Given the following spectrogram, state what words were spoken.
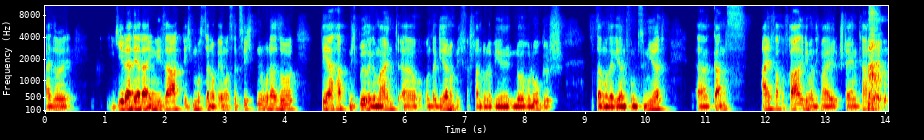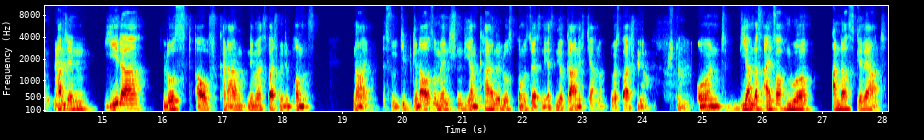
Also jeder, der da irgendwie sagt, ich muss dann auf irgendwas verzichten oder so, der hat nicht böse gemeint, äh, unser Gehirn noch nicht verstanden oder wie neurologisch sozusagen unser Gehirn funktioniert. Äh, ganz einfache Frage, die man sich mal stellen kann. Hat denn jeder Lust auf, keine Ahnung, nehmen wir das Beispiel mit den Pommes. Nein, es gibt genauso Menschen, die haben keine Lust, Pommes zu essen. Die essen die auch gar nicht gerne, nur als Beispiel. Ja, stimmt. Und die haben das einfach nur anders gelernt.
